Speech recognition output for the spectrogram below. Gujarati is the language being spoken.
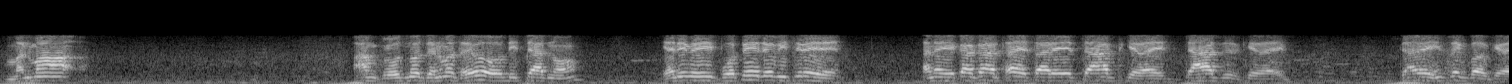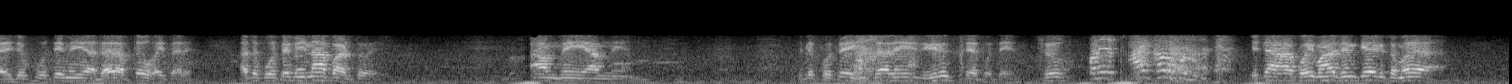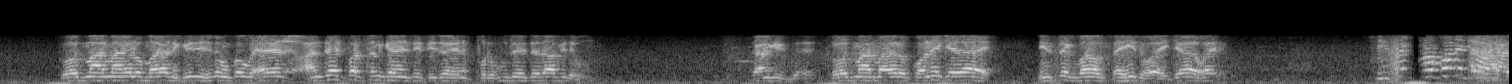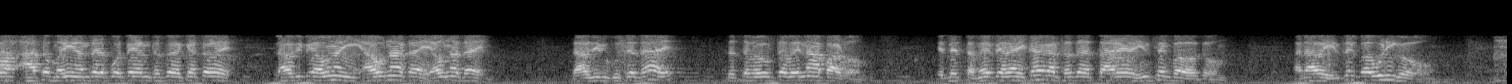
મનમાં આમ ક્રોધ નો જન્મ થયો ડિસ્ચાર્જ નો એની મેં પોતે જો વિચરે અને એકાકાર થાય તારે ચાર્જ કેવાય ચાર્જ કેવાય ત્યારે હિંસક ભાવ કેવાય જો પોતે મેં આધાર આપતો હોય તારે આ તો પોતે મેં ના પાડતો હોય. આમ નહીં આમ નહીં એટલે પોતે હિંસા વિરુદ્ધ છે પોતે. શું? એટલે આ કોઈ માણસ એમ કે તમે ક્રોધ મારમાં આવેલો મારા નીકળી જશે તો હું કઉ હંડ્રેડ પર્સન્ટ ગેરંટી થી જો એને પૂરવું જોઈએ તો આપી દેવું. કારણ કે ક્રોધ મારમાં આવેલો કોને કહેવાય? હિંસક ભાવ સહિત હોય કેવા હોય? આ તો મહી અંદર પોતે એમ થતો હોય, કેતો હોય રાવજી આવું નહીં આવું ના થાય આવું ના થાય. રાવજી ભાઈ ગુસ્સે થાય તો તમે ઉઠતા ભાઈ ના પાડો એટલે તમે પેલા એકાકાર થતા તારે હિંસક ભાવ હતો અને હવે હિંસક ભાવ ઉડી ગયો.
